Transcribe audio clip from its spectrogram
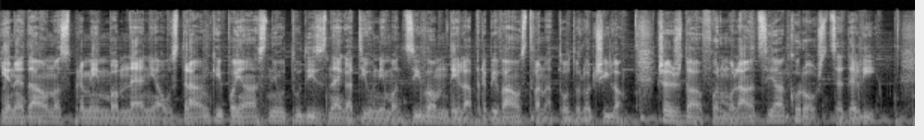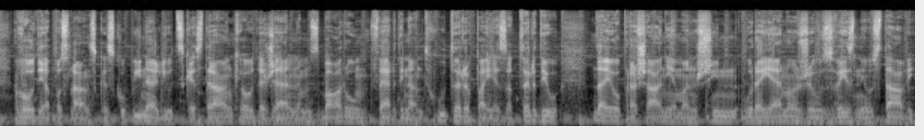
je nedavno spremembo mnenja v stranki pojasnil tudi z negativnim odzivom dela prebivalstva na to določilo, čež da formulacija korošce deli. Vodja poslanske skupine ljudske stranke v državnem zboru Ferdinand Hutter pa je zatrdil, da je vprašanje manjšin urejeno že v zvezdni ustavi,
